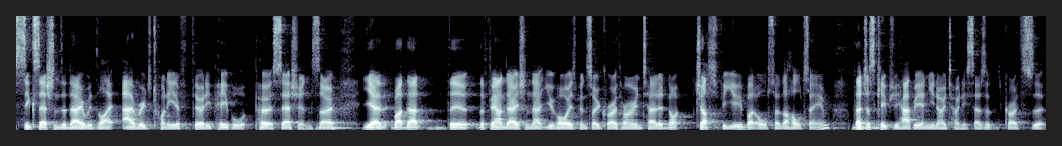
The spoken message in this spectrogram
six sessions a day with like average 20 to 30 people per session. So mm-hmm. yeah but that the the foundation that you've always been so growth orientated not just for you but also the whole team that just mm. keeps you happy. And you know tony says it growth is the,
